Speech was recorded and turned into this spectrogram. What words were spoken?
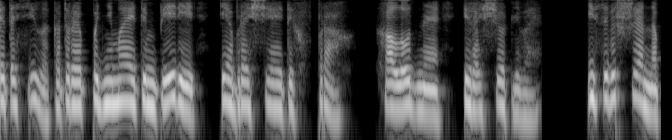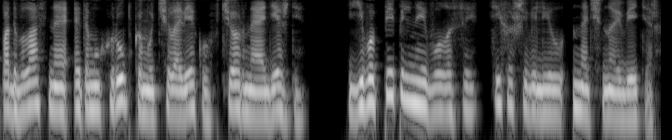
Это сила, которая поднимает империи и обращает их в прах, холодная и расчетливая, и совершенно подвластная этому хрупкому человеку в черной одежде. Его пепельные волосы тихо шевелил ночной ветер.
